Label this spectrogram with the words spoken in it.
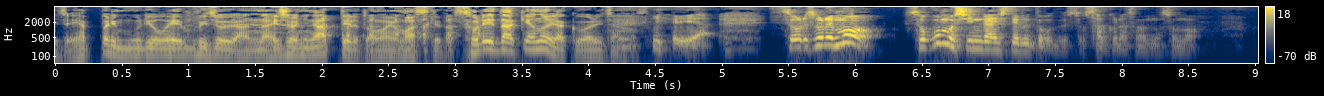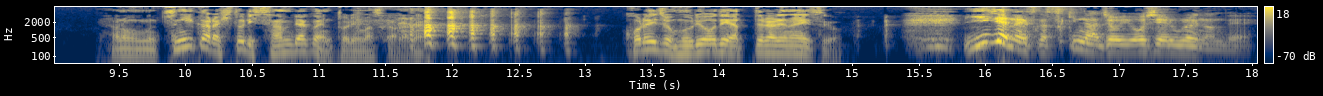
じゃあやっぱり無料 AV 女優案内所になってると思いますけど、それだけの役割じゃないですか。いやいや、それ、それも、そこも信頼してるってことですよ、桜さんのその。あの、次から一人300円取りますからね。これ以上無料でやってられないですよ。いいじゃないですか、好きな女優教えるぐらいなんで。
